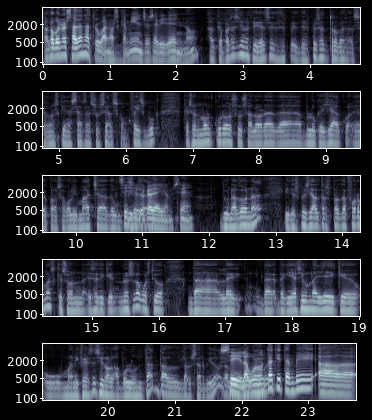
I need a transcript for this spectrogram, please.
El... Però bueno, s'ha d'anar trobant els camins, és evident, no? El que passa, senyora Figueres, és que després et trobes, segons quines xarxes socials, com Facebook, que són molt curosos a l'hora de bloquejar eh, qualsevol imatge d'un sí, sí, és el que dèiem, sí d'una dona i després hi ha altres plataformes que són... És a dir, que no és una qüestió de, de, de que hi hagi una llei que ho manifesti, sinó la voluntat del, del servidor. Del, sí, la voluntat i també uh,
